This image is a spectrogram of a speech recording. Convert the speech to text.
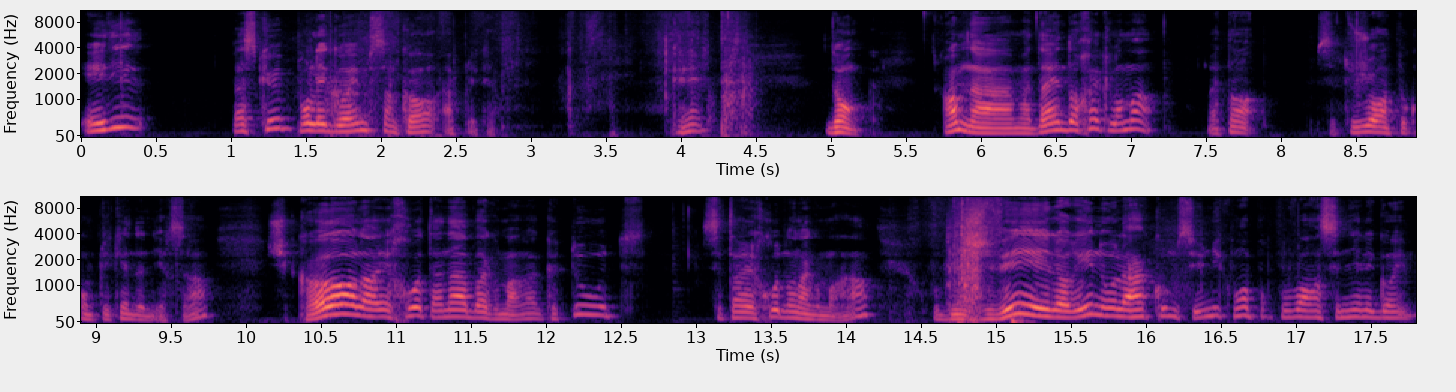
Et il dit parce que pour les goïms c'est encore applicable. Okay? Donc, maintenant, c'est toujours un peu compliqué de dire ça. Que toute cette arichout dans la Gemara, c'est uniquement pour pouvoir enseigner les goïms.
